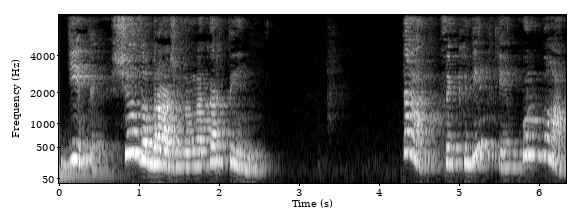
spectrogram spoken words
Діти, що зображено на картині? Так, це квітки кульбаб.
